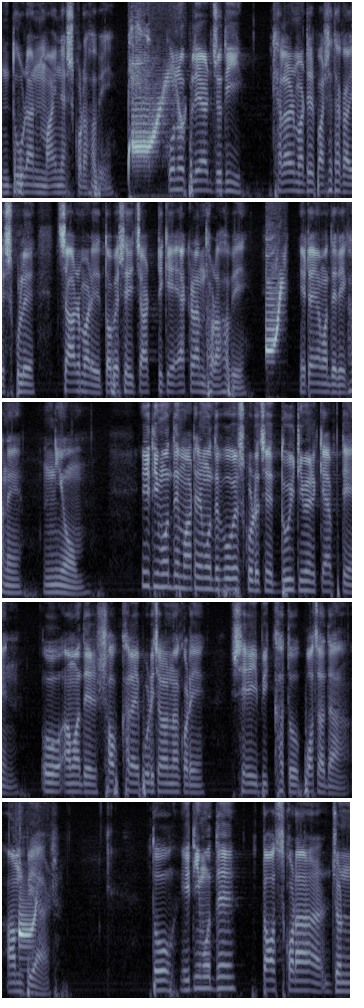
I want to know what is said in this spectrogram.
দু রান মাইনাস করা হবে। কোনো প্লেয়ার যদি খেলার মাঠের পাশে থাকা স্কুলে চার মারে তবে সেই চারটিকে এক রান ধরা হবে। এটাই আমাদের এখানে নিয়ম। ইতিমধ্যে মাঠের মধ্যে প্রবেশ করেছে দুই টিমের ক্যাপ্টেন ও আমাদের সব খেলায় পরিচালনা করে সেই বিখ্যাত পচাদা আম্পায়ার। তো ইতিমধ্যে টস করার জন্য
